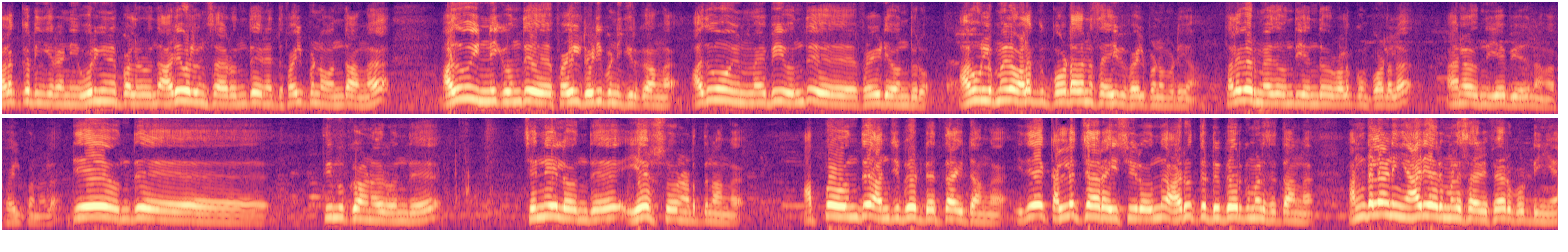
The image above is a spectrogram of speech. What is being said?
வழக்கறிஞர் அணி ஒருங்கிணைப்பாளர் வந்து அறிவலன் சார் வந்து நேற்று ஃபைல் பண்ண வந்தாங்க. அதுவும் இன்றைக்கி வந்து ஃபைல் ரெடி பண்ணிக்கிருக்காங்க. அதுவும் மேபி வந்து ஃப்ரைடே வந்துடும் அவங்களுக்கு மேலே வழக்கு போட்டால் தானே ஐபி ஃபைல் பண்ண முடியும். தலைவர் மேலே வந்து எந்த ஒரு வழக்கும் போடலை. அதனால் வந்து ஏபி நாங்கள் ஃபைல் பண்ணலை. இதே வந்து திமுகவினர் வந்து சென்னையில் வந்து ஏர் ஷோ நடத்துனாங்க. அப்போ வந்து அஞ்சு பேர் டெத் ஆகிட்டாங்க இதே கள்ளச்சார ஐசியில் வந்து அறுபத்தெட்டு பேருக்கு மேலே செத்தாங்க. அங்கெல்லாம் நீங்கள் யார் யார் மேலே சார் ஃபேர் போட்டீங்க?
